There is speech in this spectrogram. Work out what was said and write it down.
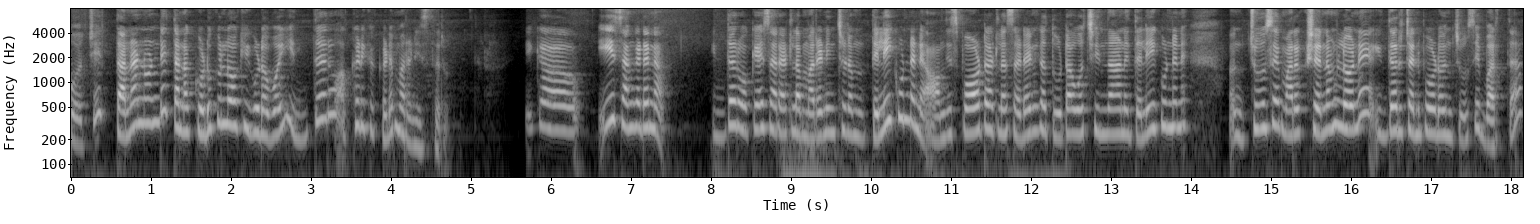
వచ్చి తన నుండి తన కొడుకులోకి కూడా పోయి ఇద్దరు అక్కడికక్కడే మరణిస్తారు. ఇక ఈ సంఘటన ఇద్దరు ఒకేసారి అట్లా మరణించడం తెలియకుండానే ఆన్ ది స్పాట్ అట్లా సడన్గా తూటా వచ్చిందా అని తెలియకుండానే చూసే మరుక్షణంలోనే ఇద్దరు చనిపోవడం చూసి భర్త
